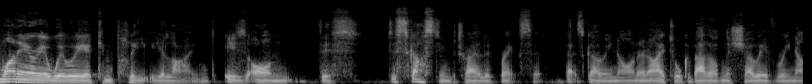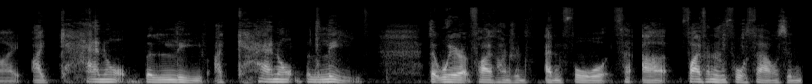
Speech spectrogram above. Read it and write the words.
one area where we are completely aligned is on this disgusting betrayal of Brexit that's going on, and I talk about it on the show every night. I cannot believe, I cannot believe that we're at 504, uh, 504,000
